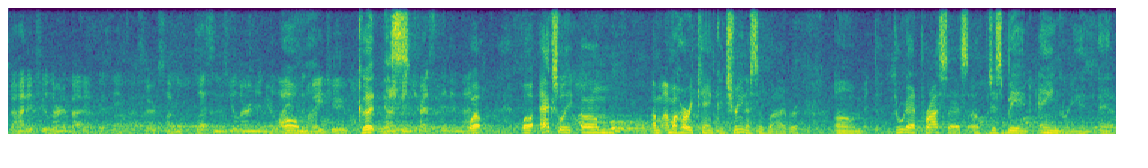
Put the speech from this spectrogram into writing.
So how did you learn about empathy? Was there some lessons you learned in your life Oh, that made you goodness. kind of interested in that? Well, well, actually, um, I'm, I'm a Hurricane Katrina survivor. Um, th- through that process of just being angry and, and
